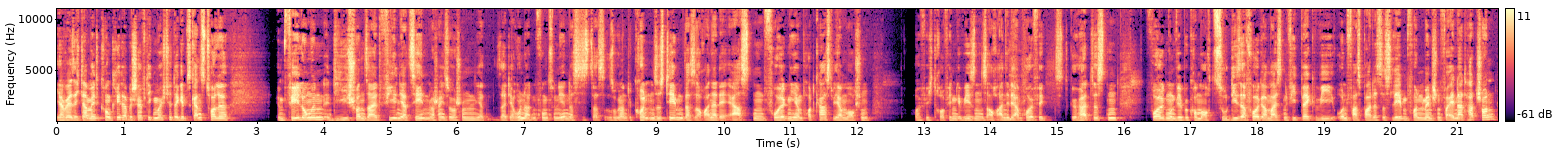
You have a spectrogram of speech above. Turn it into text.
Ja, wer sich damit konkreter beschäftigen möchte, da gibt's ganz tolle Empfehlungen, die schon seit vielen Jahrzehnten, wahrscheinlich sogar schon seit Jahrhunderten funktionieren. Das ist das sogenannte Kontensystem. Das ist auch einer der ersten Folgen hier im Podcast. Wir haben auch schon häufig darauf hingewiesen. Ist auch eine der am häufigst gehörtesten Folgen. Und wir bekommen auch zu dieser Folge am meisten Feedback, wie unfassbar das das Leben von Menschen verändert hat schon.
